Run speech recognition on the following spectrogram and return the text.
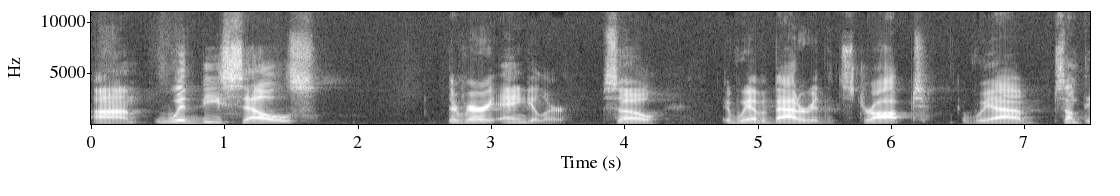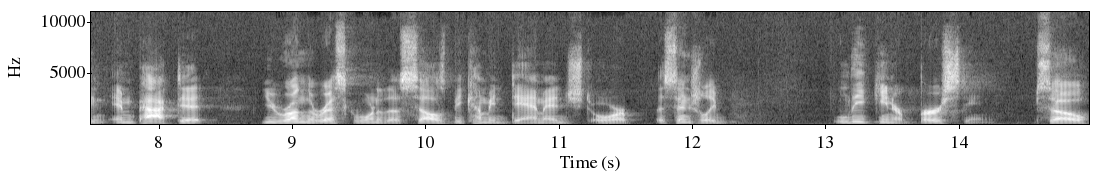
Um, with these cells, they're very angular. So if we have a battery that's dropped, if we have something impact it, you run the risk of one of those cells becoming damaged or essentially leaking or bursting. So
